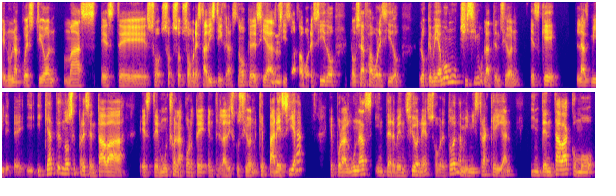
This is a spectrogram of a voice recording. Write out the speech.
en una cuestión más este, so, so, so, sobre estadísticas, ¿no? Que decía uh -huh. si se ha favorecido, no se ha favorecido. Lo que me llamó muchísimo la atención es que las eh, y, y, que antes no se presentaba este, mucho en la corte entre la discusión, que parecía que por algunas intervenciones, sobre todo la ministra Kagan, intentaba como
